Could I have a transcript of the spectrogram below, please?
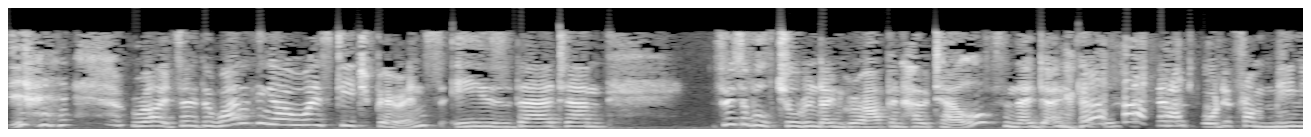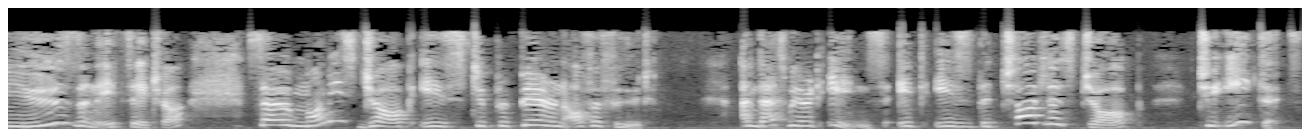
right. So the one thing I always teach parents is that, um, first of all, children don't grow up in hotels and they don't cannot order from menus and etc. So mommy's job is to prepare and offer food. And that's where it ends. It is the toddler's job to eat it.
